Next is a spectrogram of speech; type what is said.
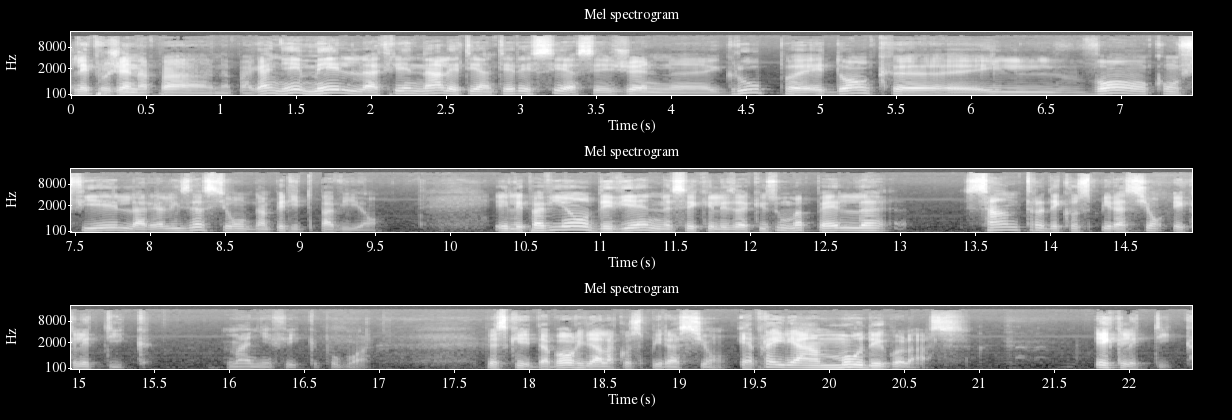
le projet n'a pas, pas gagné, mais la Triennale était intéressée à ces jeunes euh, groupes et donc euh, ils vont confier la réalisation d'un petit pavillon. Et les pavillons deviennent ce que les accusés appellent centre de conspiration éclectique. Magnifique pour moi. Parce que d'abord, il y a la conspiration. Et après, il y a un mot dégueulasse. Éclectique.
